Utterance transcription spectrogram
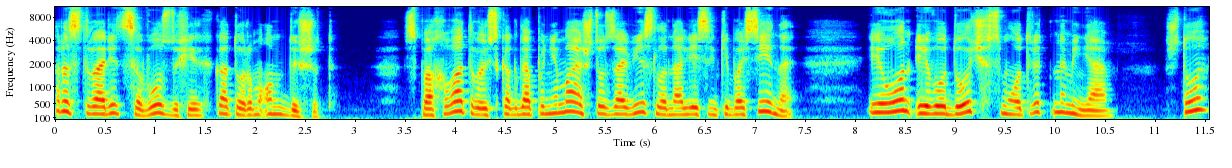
раствориться в воздухе, которым он дышит. Спохватываюсь, когда понимаю, что зависла на лесенке бассейна и он и его дочь смотрят на меня. Что?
